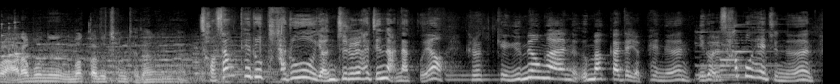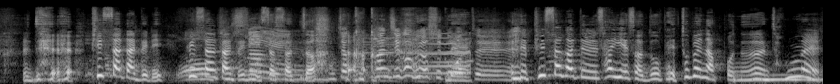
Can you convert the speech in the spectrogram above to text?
걸 알아보는 음악가도 참 대단한 것 같아요. 저 상태로 바로 연주를 하지는 않았고요. 그렇게 유명한 음악가들 옆에는 이걸 사보해주는 이제 필사가들이 필사가들이 불쌍해. 있었었죠. 진짜 극한 직업이었을 것 네. 같아. 근데 필사가들 사이에서도 베토벤 악보는 정말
